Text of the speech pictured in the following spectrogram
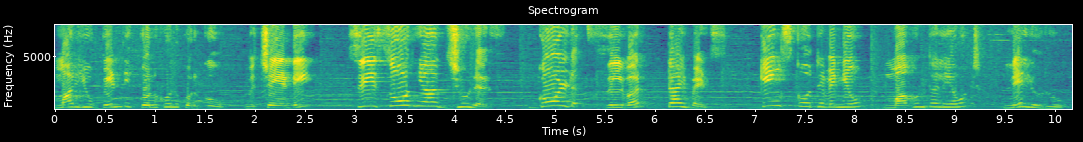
మరియు వెండి కొనుగోలు కొరకు విచ్చేయండి. Shri Surya jewellers gold silver diamonds. Kings court avenue Magunta layout Nellore.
